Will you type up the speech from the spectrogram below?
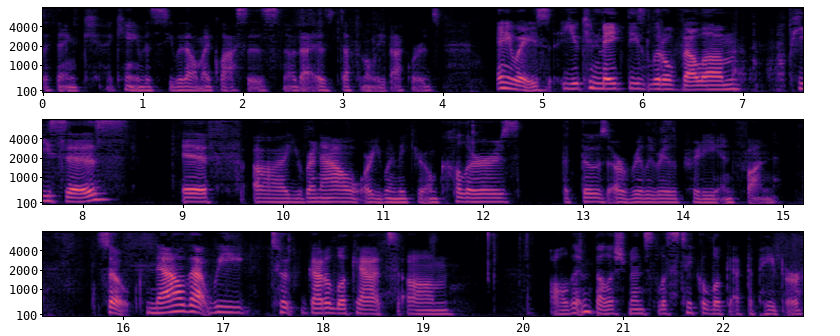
I think. I can't even see without my glasses. No, that is definitely backwards anyways, you can make these little vellum pieces if uh, you run out or you want to make your own colors. But those are really, really pretty and fun. So now that we took got a look at um, all the embellishments, let's take a look at the paper.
